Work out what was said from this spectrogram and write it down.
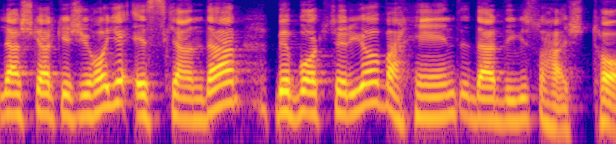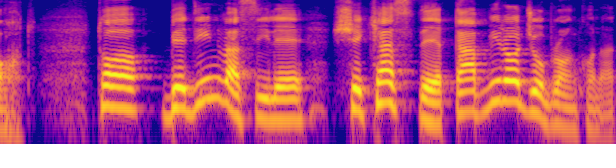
لشکرکشی های اسکندر به باکتریا و هند در 208 تاخت تا بدین وسیله شکست قبلی را جبران کند.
